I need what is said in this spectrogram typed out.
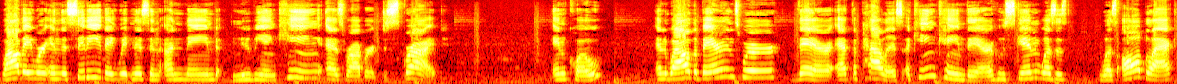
While they were in the city, they witnessed an unnamed Nubian king, as Robert described. End quote. And while the barons were there at the palace, a king came there whose skin was was all black,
